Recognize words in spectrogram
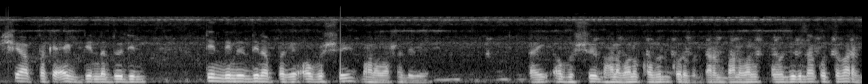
সে আপনাকে একদিন না দুই দিন, তিন দিনের দিন আপনাকে অবশ্যই ভালোবাসা দেবে। তাই অবশ্যই ভালো ভালো কমেন্ট করবেন। কারণ ভালো ভালো কমেন্ট যদি না করতে পারেন,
